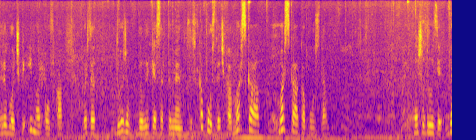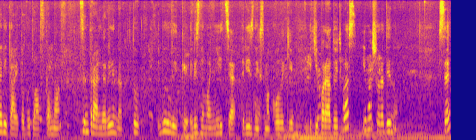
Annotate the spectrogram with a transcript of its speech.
грибочки, і морковка. Ось дуже великий асортимент. Капусточка, морська, морська капуста. Так друзі, завітайте, будь ласка, на центральний ринок. Тут велике різноманіття різних смаколиків, які порадують вас і вашу родину. Все,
